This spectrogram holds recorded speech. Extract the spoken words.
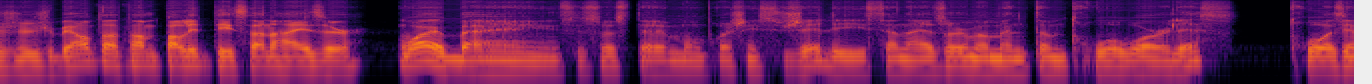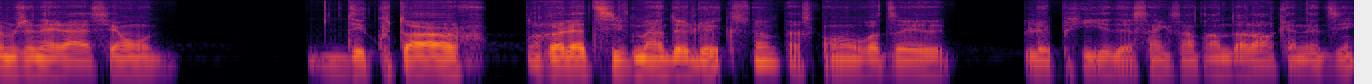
j'ai bien hâte d'entendre parler de tes Sennheiser. Ouais, ben, c'est ça, c'était mon prochain sujet, les Sennheiser Momentum 3 Wireless, troisième génération d'écouteurs relativement de luxe, hein, parce qu'on va dire le prix est de 530 canadiens.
